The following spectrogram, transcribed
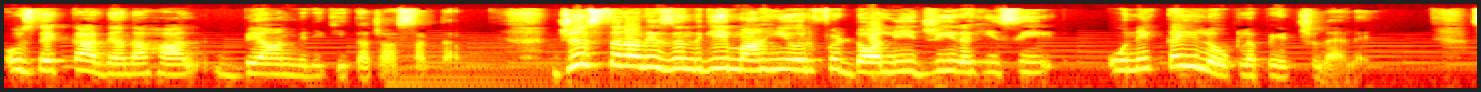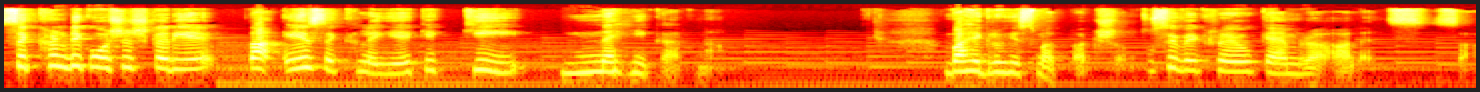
ਉਸ ਦੇ ਘਰਦਿਆਂ ਦਾ ਹਾਲ ਬਿਆਨ ਵੀ ਨਹੀਂ ਕੀਤਾ ਜਾ ਸਕਦਾ ਜਿਸ ਤਰ੍ਹਾਂ ਦੀ ਜ਼ਿੰਦਗੀ ਮਾਹੀ ਉਰਫ ਡੋਲੀ ਜੀ ਰਹੀ ਸੀ ਉਹਨੇ ਕਈ ਲੋਕ ਲਪੇਟ ਚ ਲੈ ਲਏ ਸਿੱਖਣ ਦੀ ਕੋਸ਼ਿਸ਼ ਕਰੀਏ ਤਾਂ ਇਹ ਸਿੱਖ ਲਈਏ ਕਿ ਕੀ ਨਹੀਂ ਕਰਨਾ ਵਾਹਿਗੁਰੂ ਹੀ ਸਮਤ ਬਖਸ਼ੋ ਤੁਸੀਂ ਵੇਖ ਰਹੇ ਹੋ ਕੈਮਰਾ ਆਲੈਂਸ ਸਾਹਿਬ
